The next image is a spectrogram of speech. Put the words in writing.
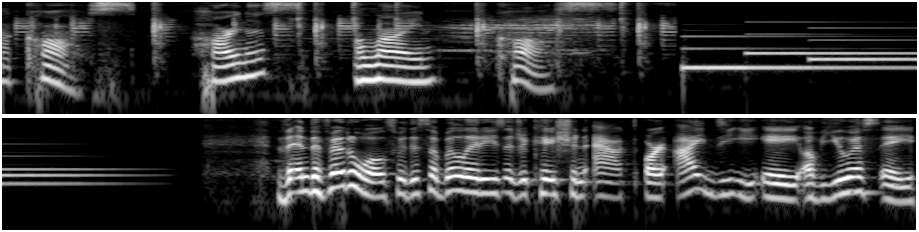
HACOS Harness, Align, Cause. The Individuals with Disabilities Education Act, or IDEA of USA,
